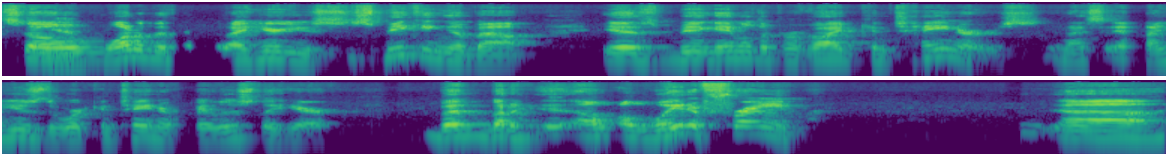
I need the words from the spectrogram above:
So yeah. one of the things that I hear you speaking about is being able to provide containers, and I say I use the word container very loosely here, but but a, a way to frame uh,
